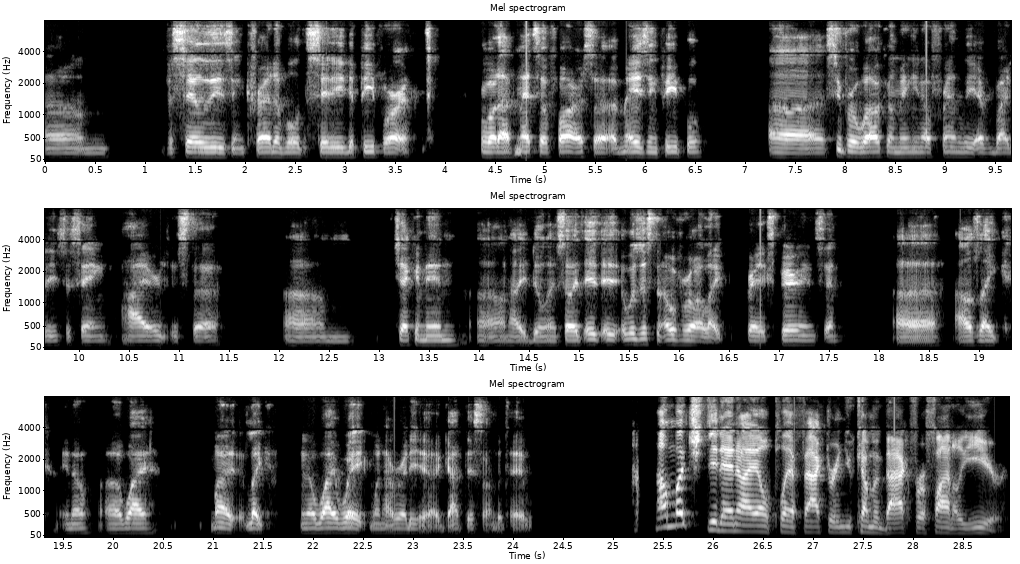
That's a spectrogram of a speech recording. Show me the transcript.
Um, facility is incredible. The city, the people are, from what I've met so far, so amazing people. Uh, super welcoming, you know, friendly. Everybody's just saying hi or just uh, um, checking in uh, on how you're doing. So it, it, it was just an overall like great experience, and uh, I was like, you know, uh, why, my like, you know, why wait when I already uh, got this on the table? How much did NIL play a factor in you coming back for a final year?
